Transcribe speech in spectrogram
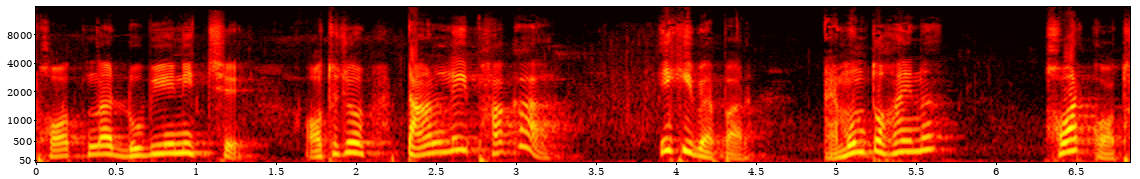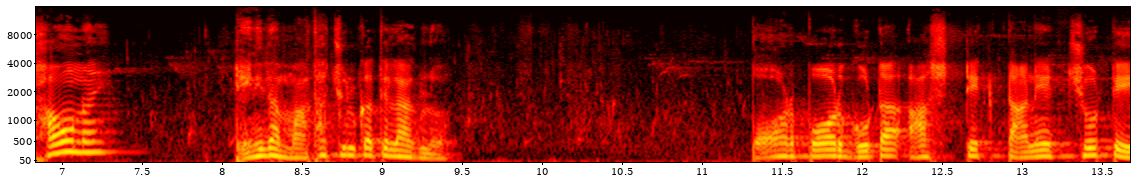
ফতনা ডুবিয়ে নিচ্ছে, অথচ টানলেই ফাঁকা। এ কি ব্যাপার? এমন তো হয় না? হওয়ার কথাও নয়। টেনিদা মাথা চুলকাতে লাগল। পরপর গোটা আষ্টেক টানের চোটে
